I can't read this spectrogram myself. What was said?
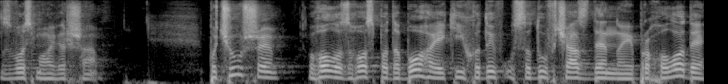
з восьмого вірша. Почувши голос Господа Бога, який ходив у саду в час денної прохолоди,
